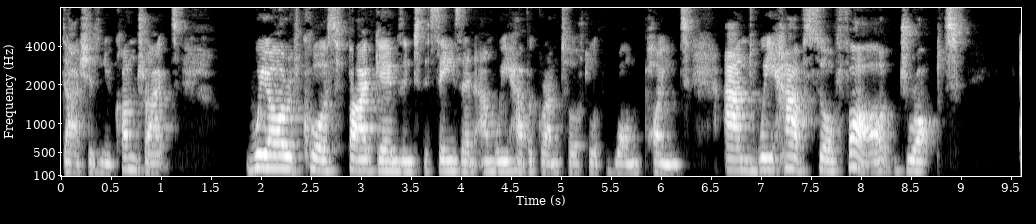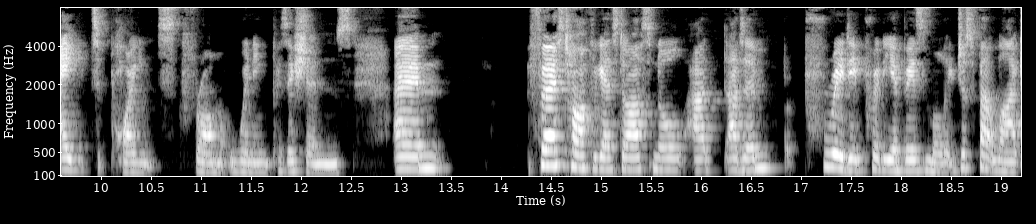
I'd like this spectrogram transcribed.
Dash's new contract, we are of course five games into the season and we have a grand total of one point. and we have so far dropped eight points from winning positions. Um, first half against Arsenal, Adam, pretty pretty abysmal. It just felt like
